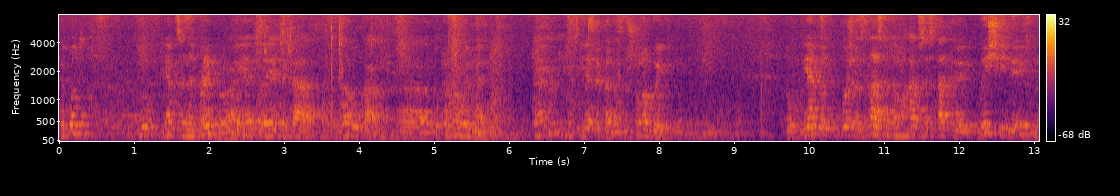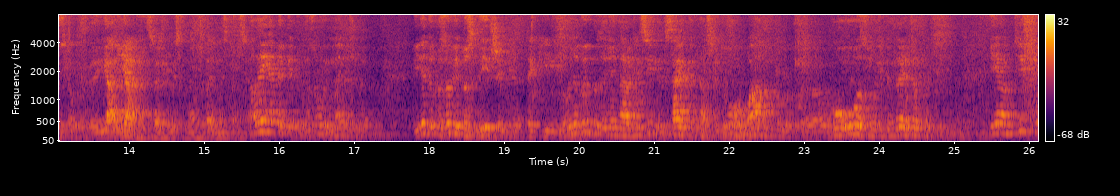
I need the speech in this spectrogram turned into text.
Так от, ну, як це не прикро, а є, є така наука е, доказовий метод. Є така, ну що робити. Ну, я би кожен з нас намагався стати вищою ідеєю, ну, я, я це написано на останній станції, але є такий доказовий менеджмент, і є доказові дослідження такі, і вони викладені на офіційних сайтах там, Світового банку, е, ВООЗу і так далі. І я вам тільки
